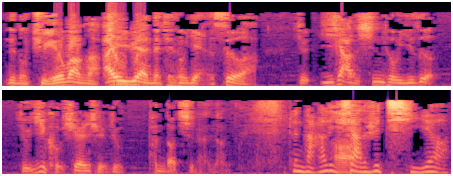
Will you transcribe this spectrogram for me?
那种绝望啊、哀怨的这种眼色啊，就一下子心头一热，就一口鲜血就喷到棋盘上。这哪里下的是棋啊？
